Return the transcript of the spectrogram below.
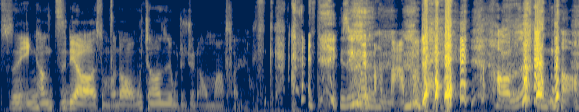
就是银行资料啊什么的。我讲到这里我就觉得好麻烦。你是因为蛮麻烦？对，好烂哦、喔。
